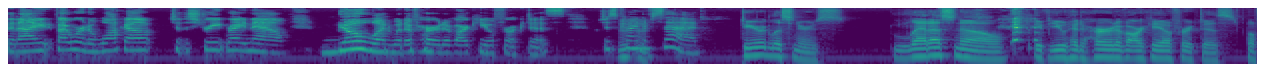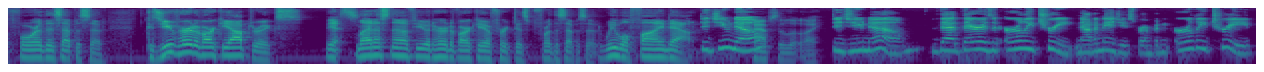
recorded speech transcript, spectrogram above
that I if I were to walk out to the street right now, no one would have heard of Archaefructus which is kind Mm-mm. of sad. Dear listeners, let us know if you had heard of Archaefructus before this episode. Because you've heard of Archaeopteryx. Yes. Let us know if you had heard of Archaefructus before this episode. We will find out. Did you know? Absolutely. Did you know that there is an early tree, not an angiosperm, but an early tree,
